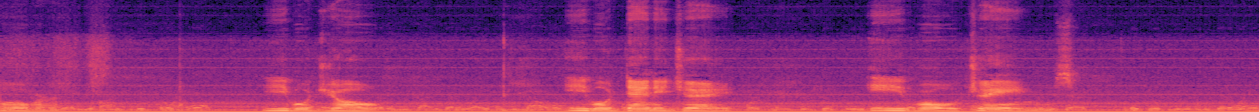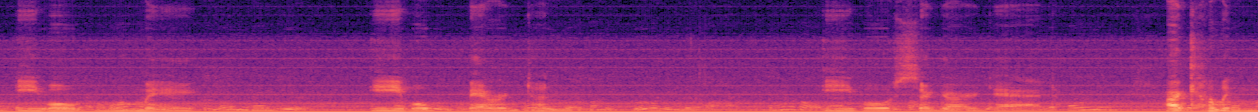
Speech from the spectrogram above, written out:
over. Evil Joe. Evil Danny J. Evil James. Evil May. Evil Barrington. Evil Cigar Dad are coming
